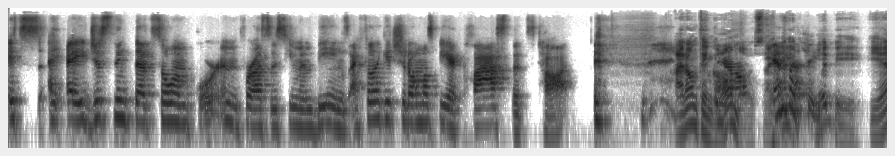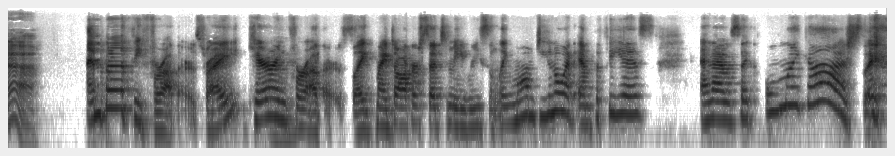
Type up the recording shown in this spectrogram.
it's I, I just think that's so important for us as human beings. I feel like it should almost be a class that's taught. I don't think almost. Know? I Empathy. think it would be. Yeah empathy for others, right? Caring mm-hmm. for others. Like my daughter said to me recently, Mom, do you know what empathy is? And I was like, oh my gosh, like,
